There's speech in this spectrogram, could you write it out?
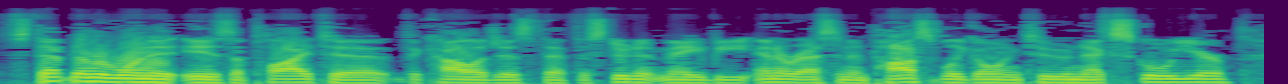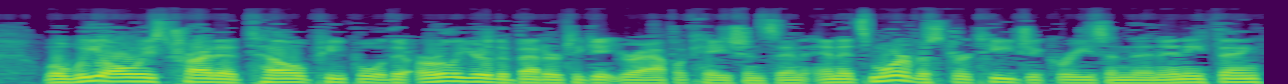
Step number one is apply to the colleges that the student may be interested in possibly going to next school year. Well, we always try to tell people the earlier the better to get your applications in, and it's more of a strategic reason than anything.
